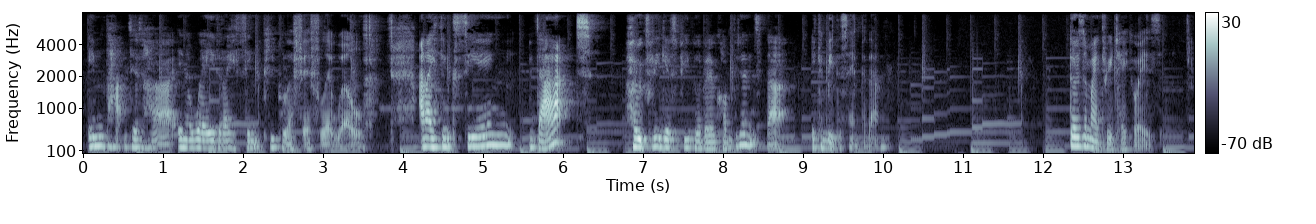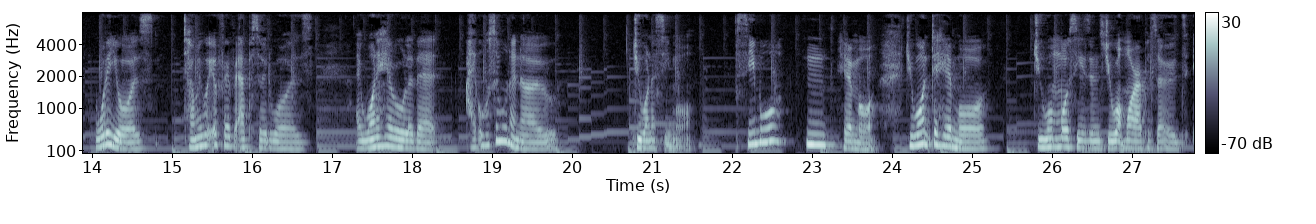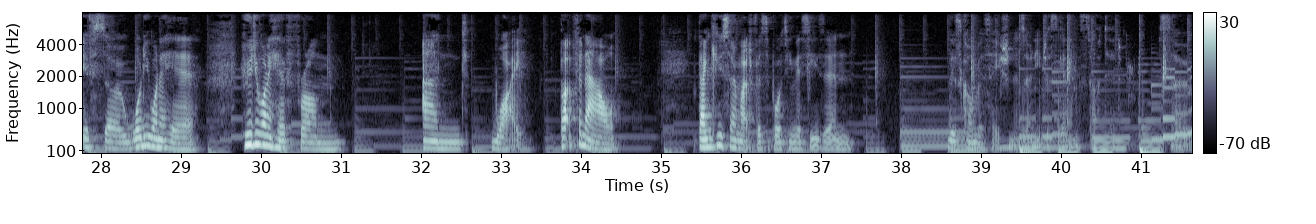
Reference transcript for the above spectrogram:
impacted her in a way that I think people are fearful it will. And I think seeing that hopefully gives people a bit of confidence that it can be the same for them. Those are my three takeaways. What are yours? Tell me what your favorite episode was. I want to hear all of it. I also want to know do you want to see more? See more? Hmm, hear more. Do you want to hear more? Do you want more seasons? Do you want more episodes? If so, what do you want to hear? Who do you want to hear from? And why? But for now, thank you so much for supporting this season. This conversation is only just getting started. So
